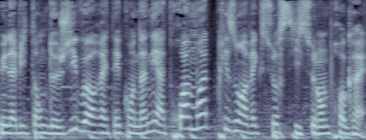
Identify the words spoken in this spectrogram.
Une habitante de Givor a été condamnée à trois mois de prison avec sursis selon le progrès.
